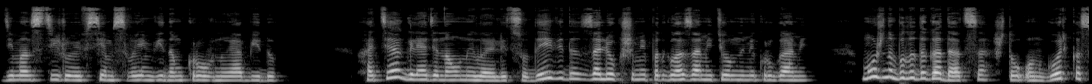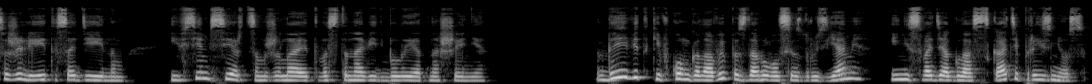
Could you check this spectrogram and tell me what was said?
демонстрируя всем своим видом кровную обиду. Хотя, глядя на унылое лицо Дэвида с залегшими под глазами темными кругами, можно было догадаться, что он горько сожалеет о содеянном и всем сердцем желает восстановить былые отношения. Дэвид кивком головы поздоровался с друзьями и, не сводя глаз с Кати, произнес.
